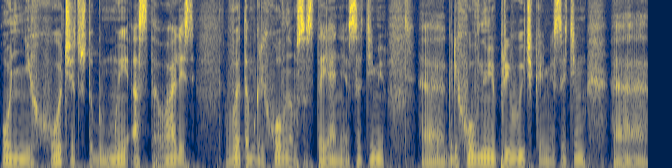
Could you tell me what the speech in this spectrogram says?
Он не хочет, чтобы мы оставались в этом греховном состоянии, с этими э, греховными привычками, с этим э,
